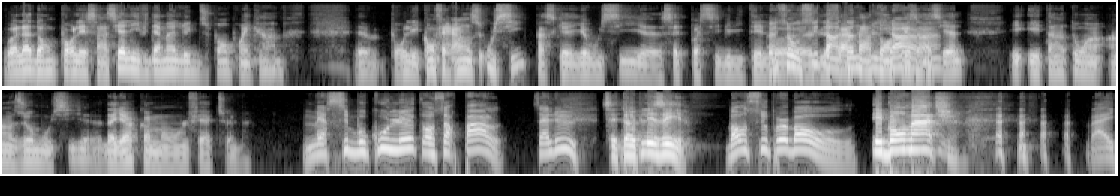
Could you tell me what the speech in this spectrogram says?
Voilà donc pour l'essentiel. Évidemment, lucdupont.com euh, pour les conférences aussi, parce qu'il y a aussi euh, cette possibilité-là ça aussi, de le faire tantôt en hein? présentiel et, tantôt en Zoom aussi, d'ailleurs, comme on le fait actuellement. Merci beaucoup, Luc. On se reparle. Salut. C'est un plaisir. Bon Super Bowl. Et bon match. Bye.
